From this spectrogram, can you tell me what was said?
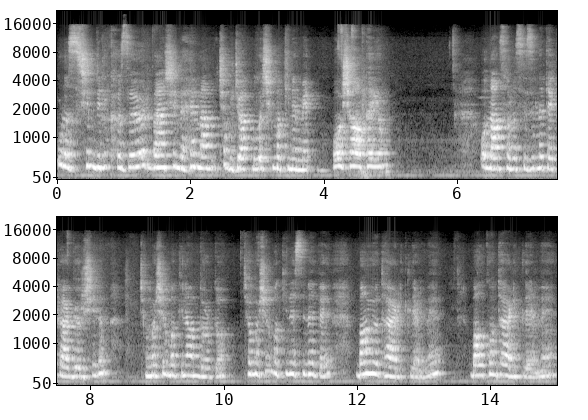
burası şimdilik hazır. Ben şimdi hemen çabucak bulaşık makinemi boşaltayım. Ondan sonra sizinle tekrar görüşelim. Çamaşır makinem durdu. Çamaşır makinesine de banyo terliklerini, balkon terliklerini,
